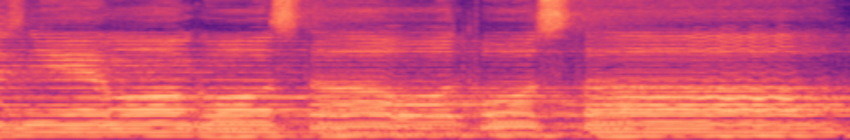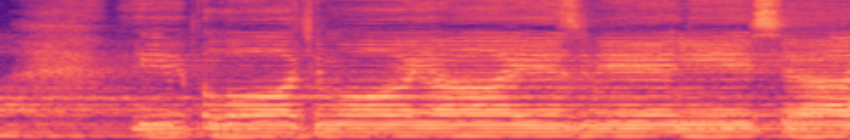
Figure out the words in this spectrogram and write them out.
изнемогоста от поста, и плоть моя изменися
